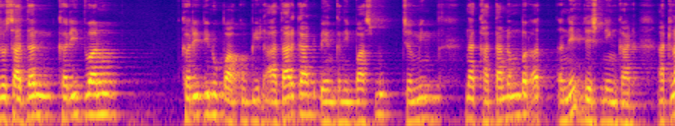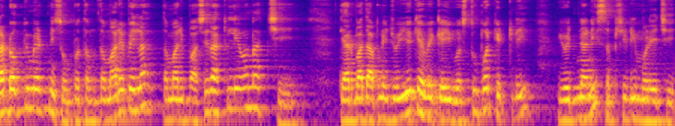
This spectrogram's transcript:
જો સાધન ખરીદવાનું, ખરીદીનું પાકું બિલ આધાર કાર્ડ બેંકની પાસબુક જમીનના ખાતા નંબર અને રેશનિંગ કાર્ડ. આટલા ડોક્યુમેન્ટની સૌપ્રથમ તમારે પહેલાં તમારી પાસે રાખી લેવાના છે. ત્યારબાદ આપણે જોઈએ કે હવે કઈ વસ્તુ પર કેટલી યોજનાની સબસિડી મળે છે.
